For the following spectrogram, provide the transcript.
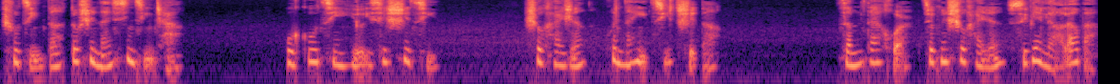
出警的都是男性警察，我估计有一些事情，受害人会难以启齿的。咱们待会儿就跟受害人随便聊聊吧。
